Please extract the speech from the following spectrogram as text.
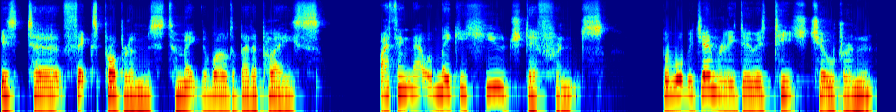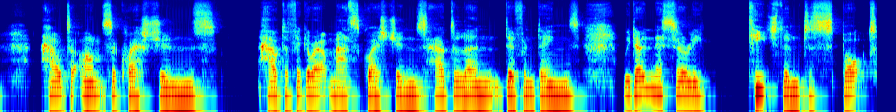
is to fix problems to make the world a better place, I think that would make a huge difference. But what we generally do is teach children how to answer questions, how to figure out maths questions, how to learn different things. We don't necessarily teach them to spot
